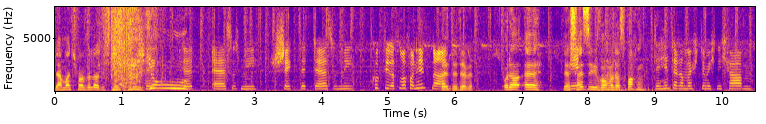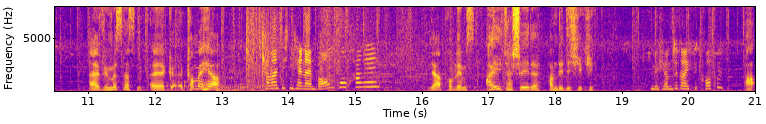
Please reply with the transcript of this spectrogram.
Ja, manchmal will er dich nicht. Shake Jo! that ass with me. Shake that ass with me. Guck dir das mal von hinten Der, an. der, der, oder, äh, ja, Nee. scheiße, wie wollen wir das machen? Der hintere möchte mich nicht haben. Äh, wir müssen das, äh, komm mal her. Kann man sich nicht an einem Baum hochhangeln? Ja, Problem ist, alter Schwede, haben die dich gekickt. Mich haben sie gar nicht getroffen. Ah,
